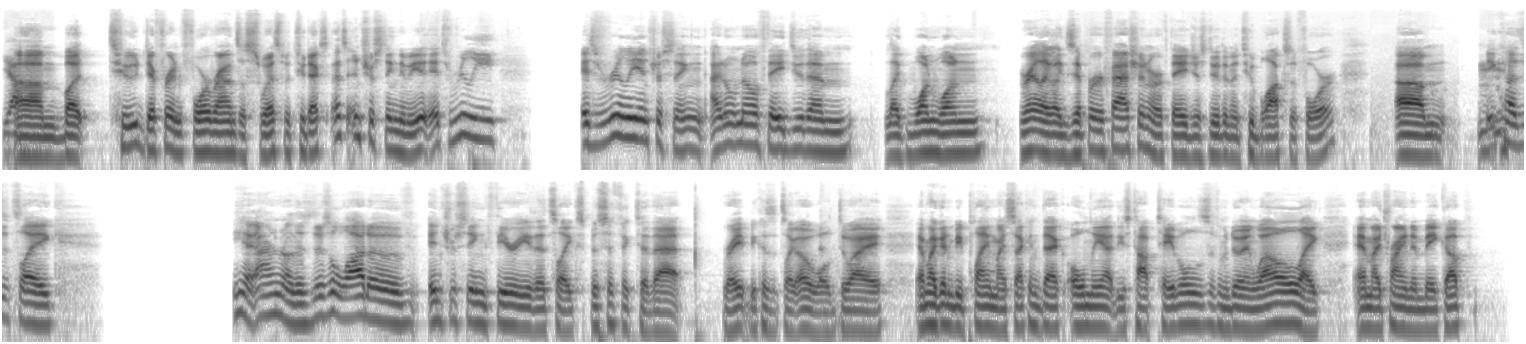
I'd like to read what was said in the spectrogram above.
Yeah. Um, but two different four rounds of Swiss with two decks. That's interesting to me. It's really, it's really interesting. I don't know if they do them like one one, right? Like like zipper fashion, or if they just do them in two blocks of four. Um, Mhm. because it's like, yeah, I don't know. There's there's a lot of interesting theory that's like specific to that, right? Because it's like, oh well, do I am I going to be playing my second deck only at these top tables if I'm doing well? Like, am I trying to make up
